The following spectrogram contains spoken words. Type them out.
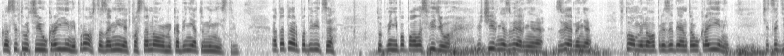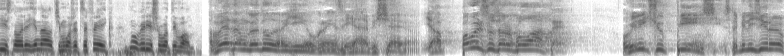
Конституцію України просто замінять постановами Кабінету міністрів. А тепер подивіться, тут мені попалось відео, вечірнє звернення, звернення втомленого президента України. Чи це дійсно оригінал, чи може це фейк. Ну, вирішувати вам. В этом году, дорогие украинцы, я обещаю, я повышу зарплаты, увеличу пенсии, стабилизирую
